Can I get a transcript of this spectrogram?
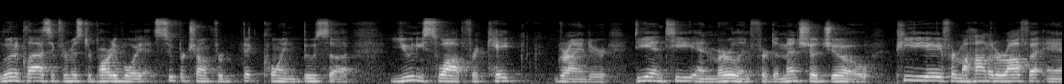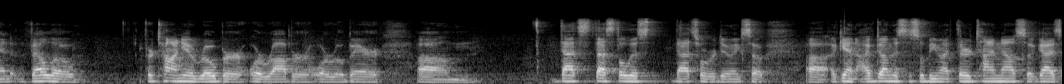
Luna Classic for Mr. Party Boy, Super Trump for Bitcoin Busa, Uniswap for Cake Grinder, DNT and Merlin for Dementia Joe, PDA for Muhammad Arafa, and Velo for Tanya Rober or Robber or Robert. Um, that's that's the list. That's what we're doing. So uh, again, I've done this. This will be my third time now. So guys,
